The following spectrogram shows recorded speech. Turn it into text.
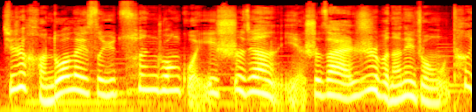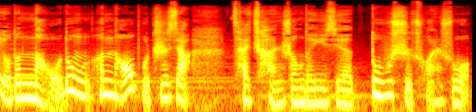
其实很多类似于村庄诡异事件，也是在日本的那种特有的脑洞和脑补之下才产生的一些都市传说。”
